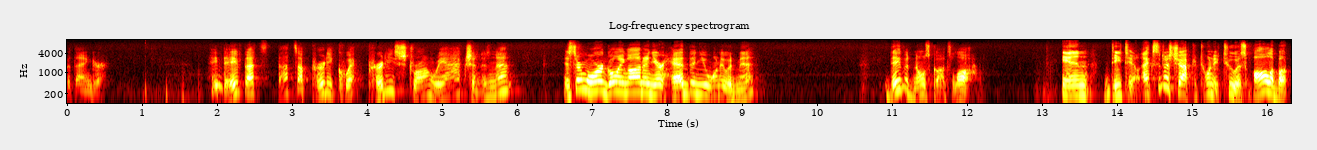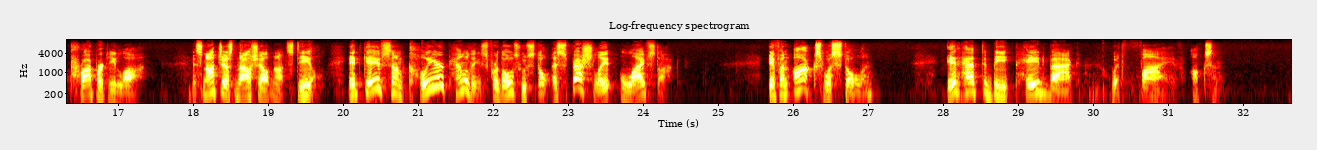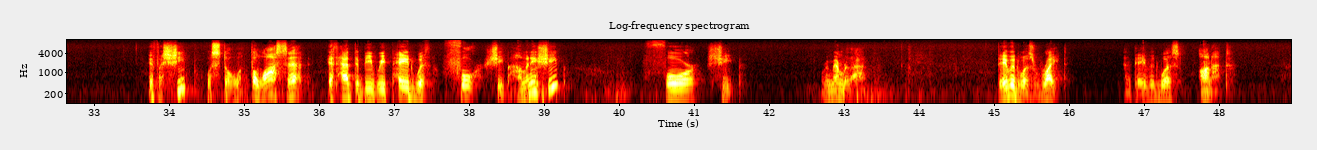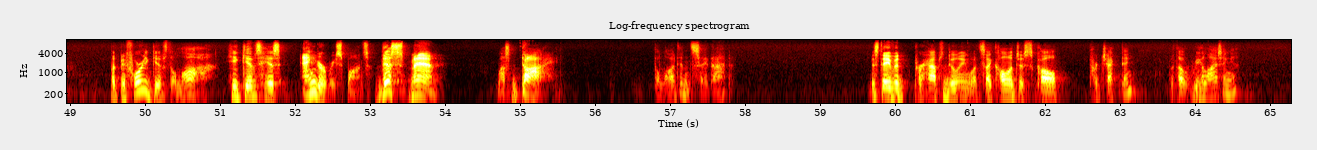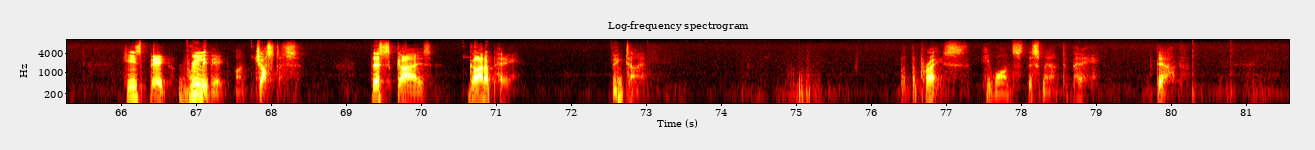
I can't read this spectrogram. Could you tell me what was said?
with anger. Hey, Dave, that's, that's a pretty quick, pretty strong reaction, isn't it? Is there more going on in your head than you want to admit? David knows God's law in detail. Exodus chapter 22 is all about property law. It's not just thou shalt not steal, it gave some clear penalties for those who stole, especially livestock. If an ox was stolen, it had to be paid back with five oxen. If a sheep was stolen, the law said it had to be repaid with four sheep. How many sheep? Four sheep. Remember that. David was right, and David was on it. But before he gives the law, he gives his anger response. This man must die. The law didn't say that. Is David perhaps doing what psychologists call projecting without realizing it? He's big, really big on justice. This guy's got to pay big time. But the price he wants this man to pay, death,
